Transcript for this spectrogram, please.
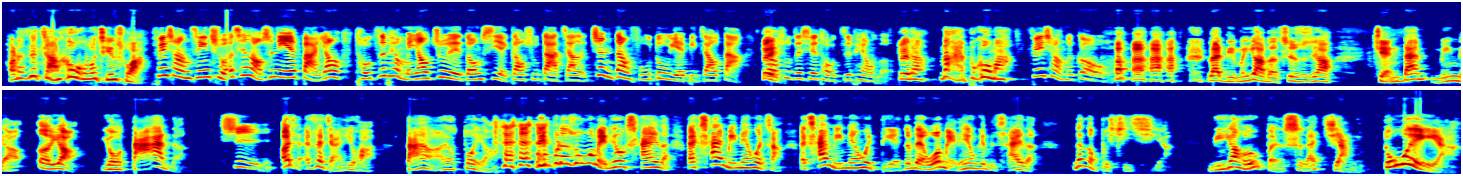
好了，这讲的够不够清楚啊？非常清楚，而且老师你也把要投资朋友们要注意的东西也告诉大家了，震荡幅度也比较大，告诉这些投资朋友了。对的，那还不够吗？非常的够。那你们要的就是要简单明了、扼要、有答案的。是，而且再讲一句话，答案啊要对哦。你不能说我每天用猜的，哎，猜明天会涨，哎，猜明天会跌，对不对？我每天用给你猜的。那个不稀奇啊，你要有本事来讲对呀。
